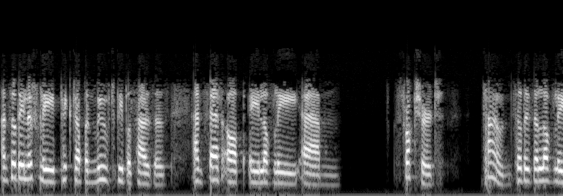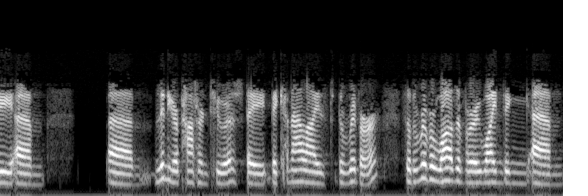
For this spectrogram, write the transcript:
And so they literally picked up and moved people's houses and set up a lovely um, structured town. So there's a lovely um, um, linear pattern to it. They they canalized the river. So the river was a very winding um,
